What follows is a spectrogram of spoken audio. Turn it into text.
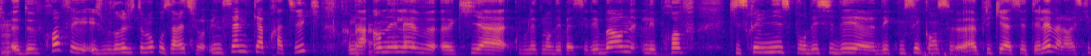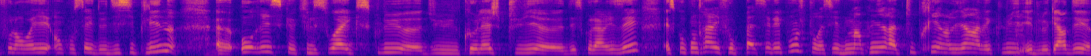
Mm. euh, de prof. Et, et je voudrais justement qu'on s'arrête sur une scène cas pratique. On a un élève euh, qui a complètement dépassé les bornes, les profs qui se réunissent pour décider euh, des conséquences euh, appliquées à cet élève. Alors est-ce qu'il faut l'envoyer en conseil de discipline, euh, au risque qu'il soit exclu euh, du collège puis euh, déscolarisé. Est-ce qu'au contraire, il faut passer l'éponge pour essayer de maintenir à tout prix un lien avec lui et de le garder euh,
